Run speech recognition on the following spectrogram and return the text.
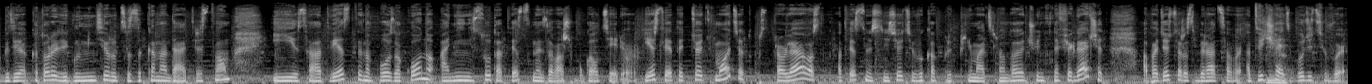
где, который регламентируется законодательством, и, соответственно, по закону они несут ответственность за вашу бухгалтерию. Если это тетя Мотя, то, поздравляю вас, ответственность несете вы как предприниматель. Он что-нибудь нафигачит, а пойдете разбираться вы. Отвечать uh-huh. будете вы.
